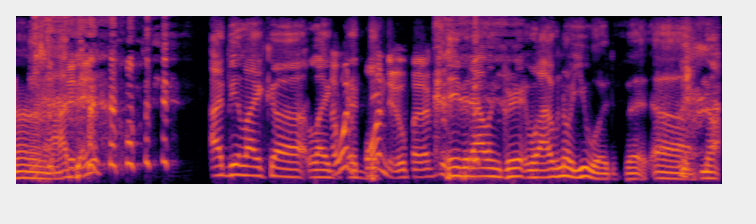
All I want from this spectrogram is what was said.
no, no, no. I'd be, I'd be like, uh, like I wouldn't uh, want to, but I'm just David Alan Grier. Well, I know you would, but uh, no,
